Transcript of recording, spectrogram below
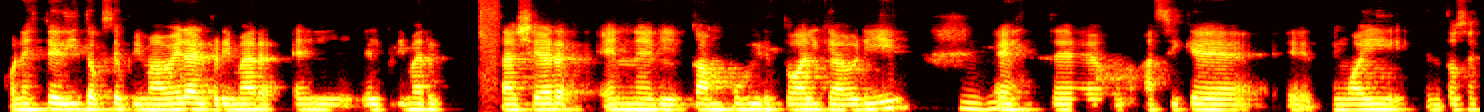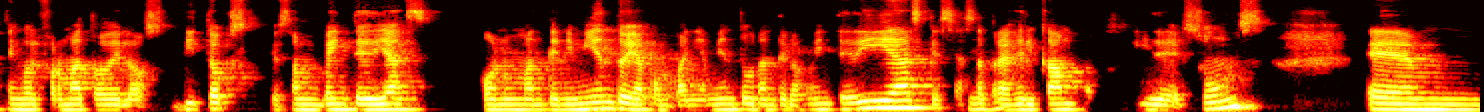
con este detox de primavera el primer, el, primer taller en el campus virtual que abrí. este, así que eh, tengo ahí, entonces tengo el formato de los detox, que son 20 días con un mantenimiento y acompañamiento durante los 20 días, que se hace a través del campus y de Zooms, em,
